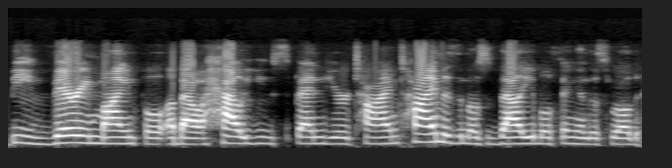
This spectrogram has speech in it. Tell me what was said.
be very mindful about how you spend your time. Time is the most valuable thing in this world.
